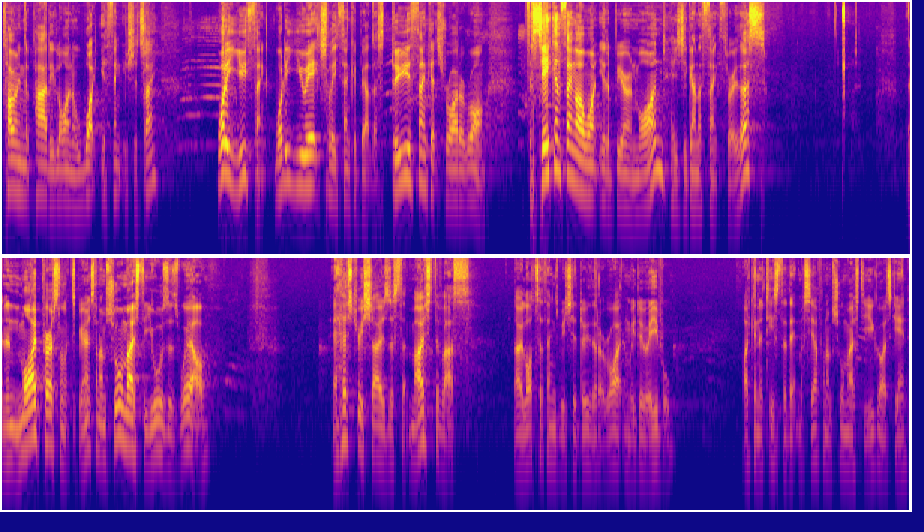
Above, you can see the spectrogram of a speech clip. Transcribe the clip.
toeing the party line or what you think you should say. What do you think? What do you actually think about this? Do you think it's right or wrong? The second thing I want you to bear in mind as you're going to think through this, and in my personal experience, and I'm sure most of yours as well, our history shows us that most of us know lots of things we should do that are right and we do evil. I can attest to that myself, and I'm sure most of you guys can.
